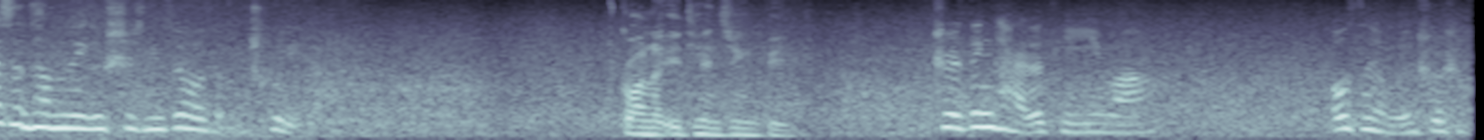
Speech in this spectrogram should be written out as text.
丹森他们那个事情最后怎么处理的？关了一天禁闭。这是丁凯的提议吗？欧森有没有说什么？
